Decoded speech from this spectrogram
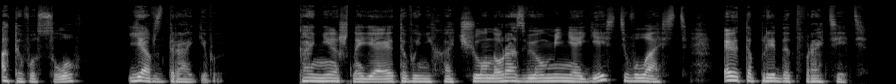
От его слов я вздрагиваю. Конечно, я этого не хочу, но разве у меня есть власть это предотвратить?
